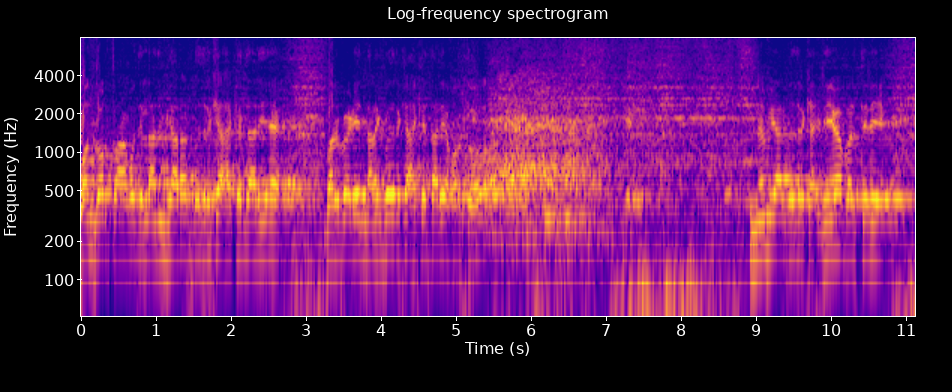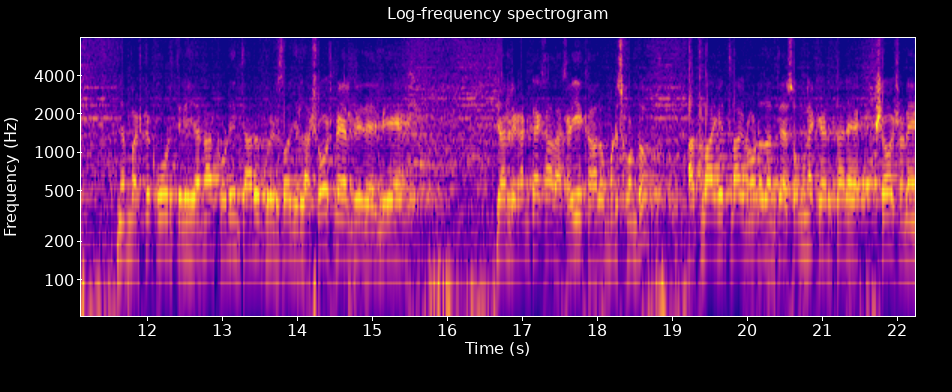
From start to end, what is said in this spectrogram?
ಬಂದೊರ್ತು ಆಗೋದಿಲ್ಲ, ನಿಮ್ಗೆ ಯಾರು ಬೆದರಿಕೆ ಹಾಕಿದ್ದಾರೆಯೇ? ಬರಬೇಡಿ, ನನಗೆ ಬೆದರಿಕೆ ಹಾಕಿದ್ದಾರೆಯೇ ಹೊರತು. ನಿಮ್ಗೆ ಯಾರು ಬೆದರಿಕೆ ನೀವೇ ಬರ್ತೀರಿ, ನಮ್ಮಷ್ಟು ಕೂಡ್ತೀರಿ, ಏನಾರು ಕೊಡಿ ಅಂತ ಯಾರೂ ಪೀಡಿಸೋದಿಲ್ಲ. ಶೋಷಣೆ ಎಲ್ರಿ ಇದೆ ಇಲ್ಲಿ. ಎರಡು ಗಂಟೆ ಕಾಲ, ಕೈ ಕಾಲು ಮುಡಿಸ್ಕೊಂಡು ಅತ್ಲಾಗಿ ಇತ್ಲಾಗಿ ನೋಡೋದಂತೆ ಸುಮ್ಮನೆ ಕೇಳ್ತಾರೆ, ಶೋಷಣೆ.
